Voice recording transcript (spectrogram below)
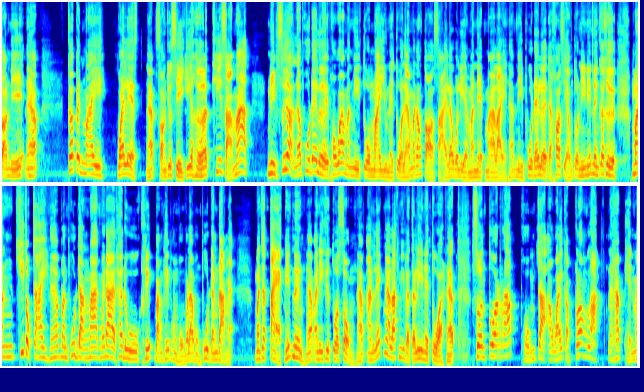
ตอนนี้นะครับ ก็เป็นไมค์ Wireless นะครับ 2.4 GHz ที่สามารถ หนีบเสื้อแล้วพูดได้เลย เพราะว่ามันมีตัวไมค์อยู่ในตัวแล้วไม่ต้องต่อสายแล้ววเลียมาเน็บมาอะไรนะครับหนีพูดได้เลยแต่ข้อเสียของตัวนี้นิดนึงก็คือ มันขี้ตกใจนะครับมันพูดดังมากไม่ได้ ถ้าดูคลิปบางคลิปของผมเวลาผมพูดดังๆเนี่ยมันจะแตกนิดนึงนะครับ อันนี้คือตัวส่งนะครับ อันเล็กน่ารักมีแบตเตอรี่ในตัวนะครับ ส่วนตัวรับผมจะเอาไว้กับกล้องหลักนะครับ เห็นไหม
